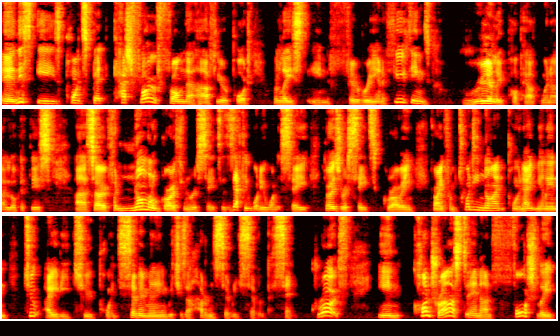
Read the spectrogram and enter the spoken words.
And this is PointsBet cash flow from the half year report released in February. And a few things really pop out when I look at this. Uh, so phenomenal growth in receipts, exactly what you want to see. Those receipts growing, going from 29.8 million to 82.7 million, which is 177% growth. In contrast, and unfortunately,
